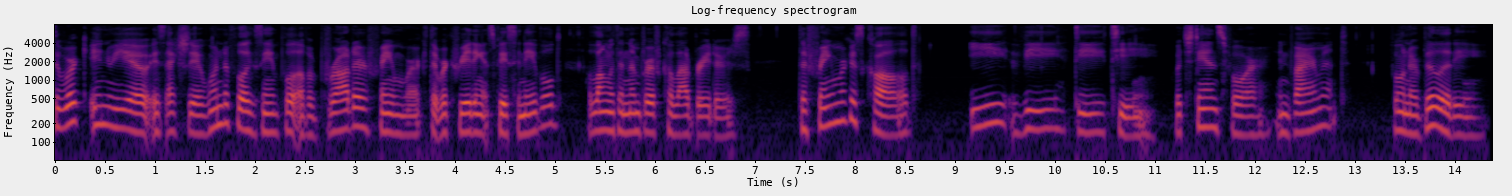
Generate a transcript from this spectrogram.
The work in rio is actually a wonderful example of a broader framework that we're creating at space enabled along with a number of collaborators. The framework is called evdt which stands for environment vulnerability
